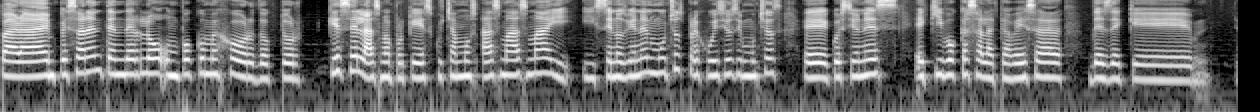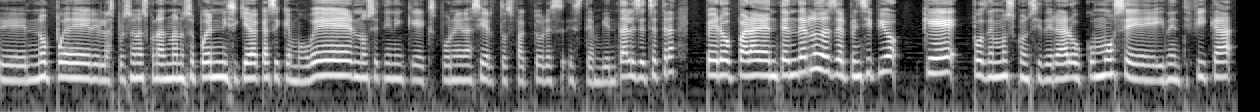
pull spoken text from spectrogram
para empezar a entenderlo un poco mejor, doctor, ¿qué es el asma? Porque escuchamos asma, asma y, y se nos vienen muchos prejuicios y muchas eh, cuestiones equívocas a la cabeza desde que eh, no puede, las personas con asma no se pueden ni siquiera casi que mover, no se tienen que exponer a ciertos factores este, ambientales, etcétera. Pero para entenderlo desde el principio, ¿qué podemos considerar o cómo se identifica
